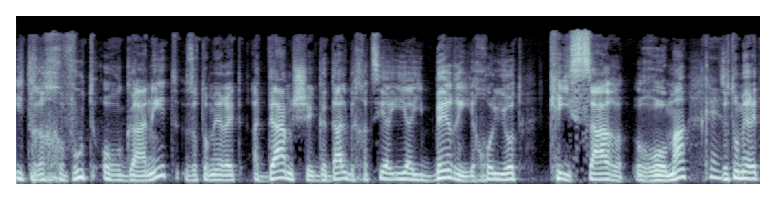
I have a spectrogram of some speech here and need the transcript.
התרחבות אורגנית, זאת אומרת, אדם שגדל בחצי האי האיברי יכול להיות קיסר רומא, כן. זאת אומרת,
